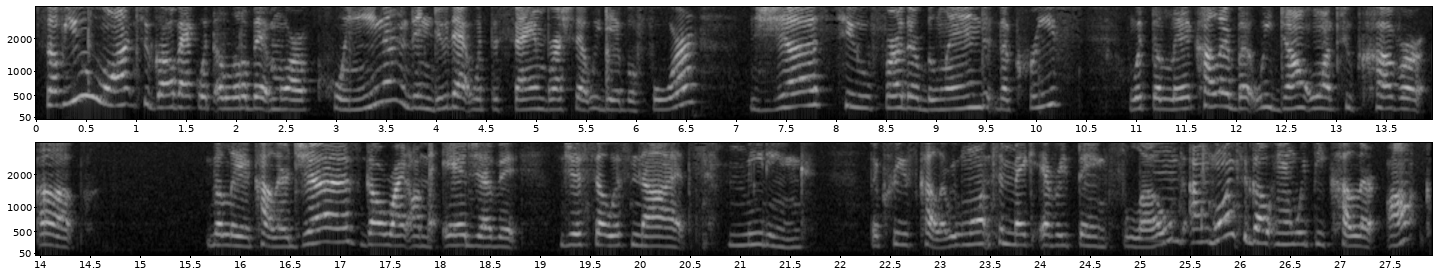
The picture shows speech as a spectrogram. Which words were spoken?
So if you want to go back with a little bit more queen, then do that with the same brush that we did before. Just to further blend the crease with the lid color, but we don't want to cover up the lid color. Just go right on the edge of it, just so it's not meeting the crease color. We want to make everything flow. And I'm going to go in with the color Ankh,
